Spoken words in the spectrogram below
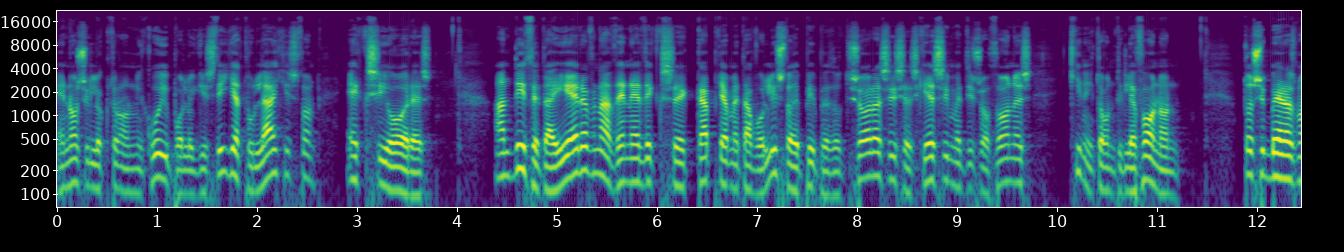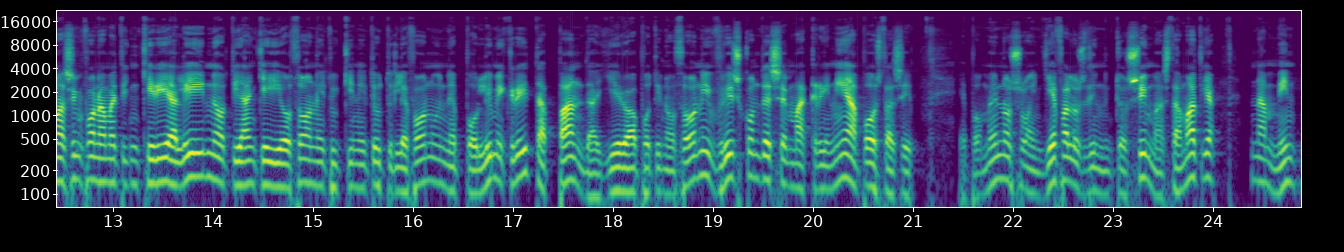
ενός ηλεκτρονικού υπολογιστή για τουλάχιστον 6 ώρες. Αντίθετα, η έρευνα δεν έδειξε κάποια μεταβολή στο επίπεδο της όρασης σε σχέση με τις οθόνες κινητών τηλεφώνων. Το συμπέρασμα σύμφωνα με την κυρία Λί είναι ότι αν και η οθόνη του κινητού τηλεφώνου είναι πολύ μικρή, τα πάντα γύρω από την οθόνη βρίσκονται σε μακρινή απόσταση. Επομένως, ο εγκέφαλος δίνει το σήμα στα μάτια να μην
